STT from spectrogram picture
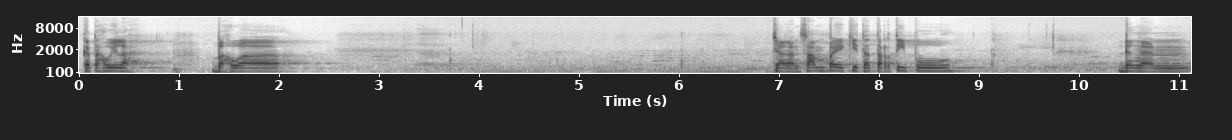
Ketahuilah bahwa jangan sampai kita tertipu dengan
